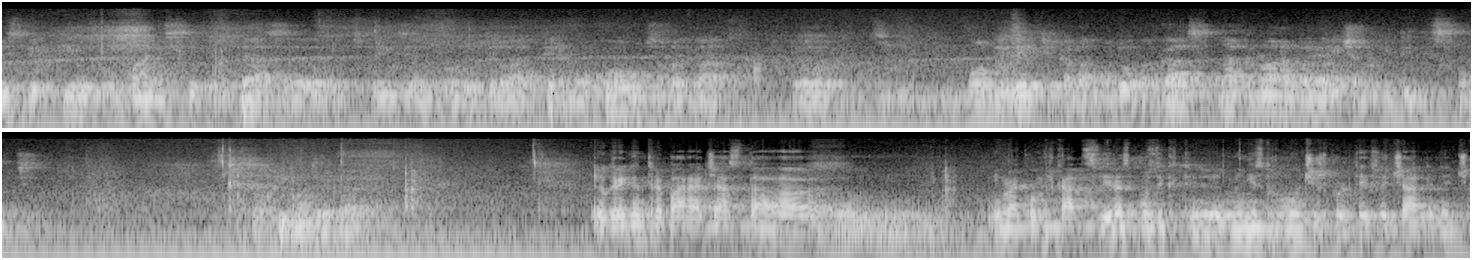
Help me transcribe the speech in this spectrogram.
respectiv banii se depontează, spre exemplu, de la Termocom sau de la mod electric, la Moldova Gaz, dacă nu ar apărea aici anumite disfuncții. Asta prima întrebare. Eu cred că întrebarea aceasta e mai complicat să fie răspuns decât Ministrul Muncii și Protecției Sociale. Deci,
